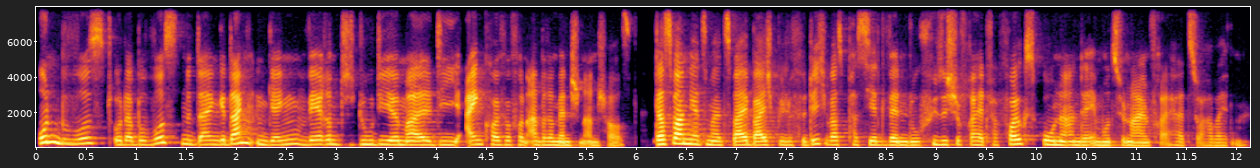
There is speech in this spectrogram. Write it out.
unbewusst oder bewusst mit deinen Gedankengängen, während du dir mal die Einkäufe von anderen Menschen anschaust. Das waren jetzt mal 2 Beispiele für dich, was passiert, wenn du physische Freiheit verfolgst, ohne an der emotionalen Freiheit zu arbeiten.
